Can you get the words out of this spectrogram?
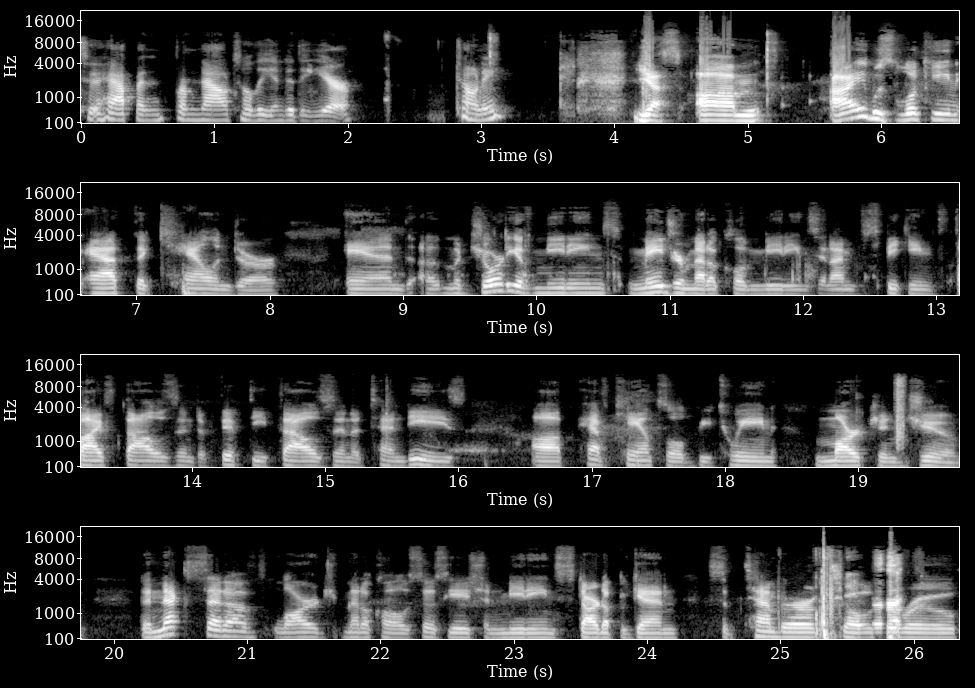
to happen from now till the end of the year. Tony? Yes. Um, I was looking at the calendar and a majority of meetings, major medical meetings, and I'm speaking 5,000 to 50,000 attendees, uh, have canceled between March and June. The next set of large medical association meetings start up again September, go through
